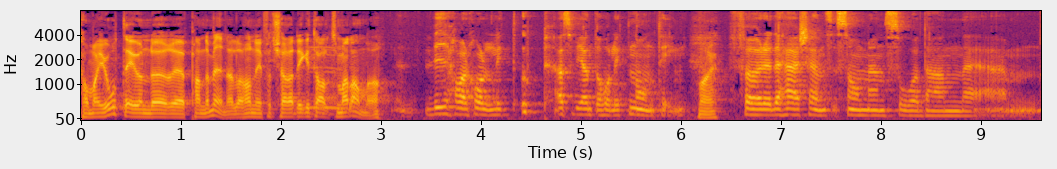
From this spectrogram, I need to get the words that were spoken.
Har man gjort det under eh, pandemin eller har ni fått köra digitalt som alla andra? Vi har hållit upp, alltså vi har inte hållit någonting. Nej. För det här känns som en sådan ehm,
